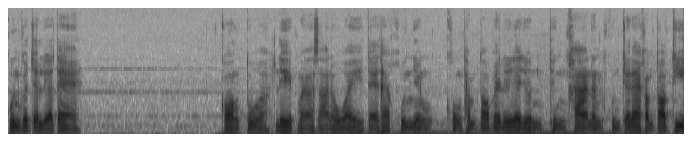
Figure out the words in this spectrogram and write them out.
คุณก็จะเหลือแต่ กองตัวเลขมหาศาลเอาไว้ แต่ถ้าคุณยังคงทำต่อไปเรื่อยๆ จนถึงค่านั้น คุณจะได้คำตอบที่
